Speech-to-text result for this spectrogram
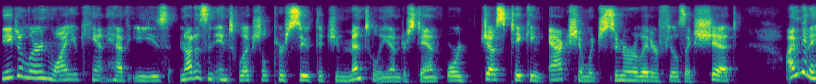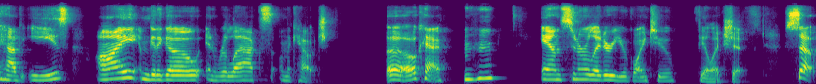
You need to learn why you can't have ease, not as an intellectual pursuit that you mentally understand or just taking action, which sooner or later feels like shit. I'm going to have ease. I am going to go and relax on the couch. Oh, okay. Mm-hmm. And sooner or later, you're going to feel like shit. So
